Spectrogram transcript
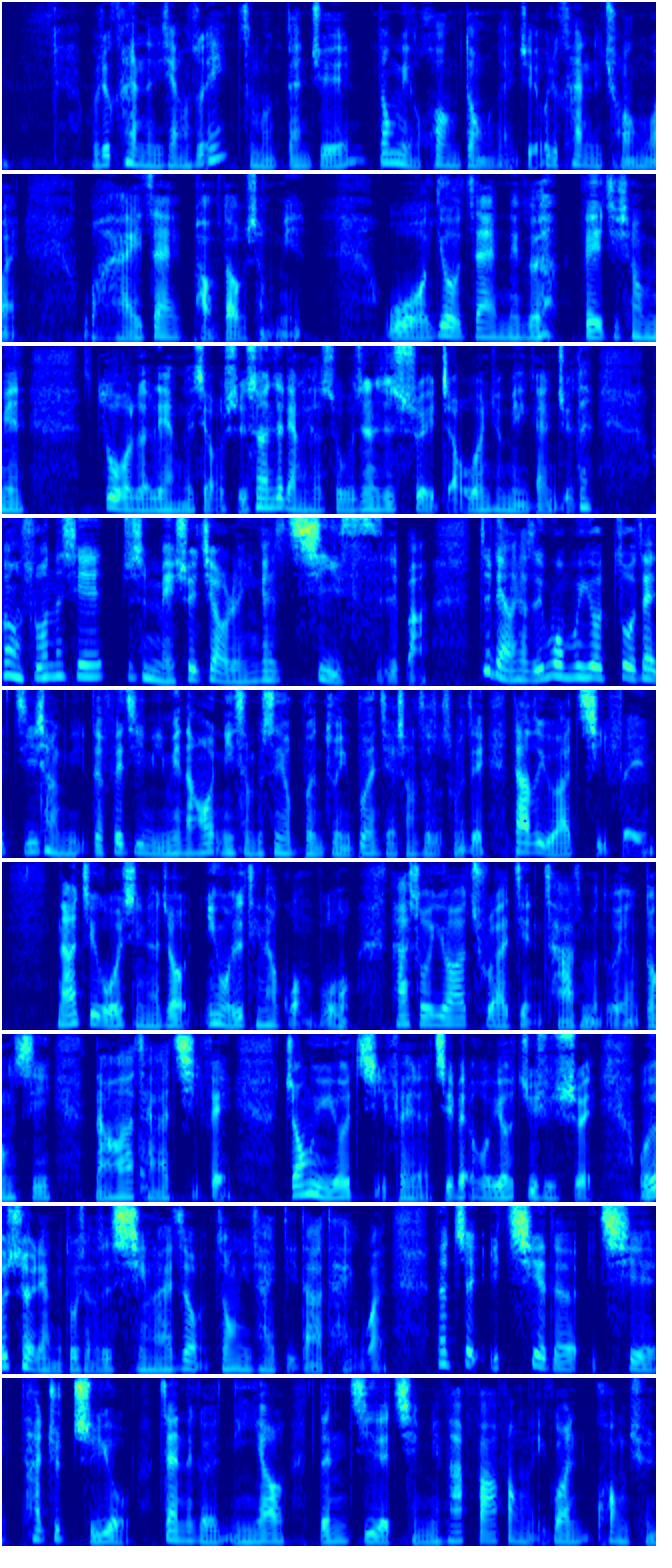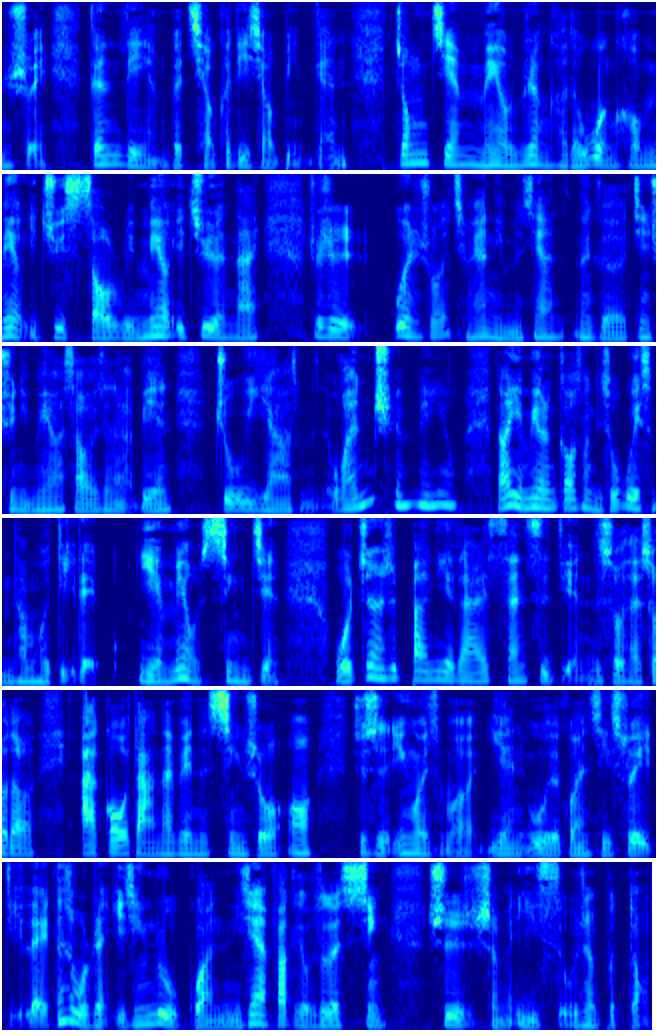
我就看了一下，我说：“哎，怎么感觉都没有晃动的感觉？”我就看着窗外，我还在跑道上面，我又在那个飞机上面。坐了两个小时，虽然这两个小时我真的是睡着，我完全没感觉，但我想说那些就是没睡觉的人应该是气死吧？这两个小时默默又坐在机场里的飞机里面，然后你什么事情又不能做，你不能起来上厕所什么之类，大家都以为要起飞。然后结果我醒来之后，因为我是听到广播，他说又要出来检查这么多样东西，然后他才要起飞。终于又起飞了，起飞我又继续睡，我又睡了两个多小时。醒来之后，终于才抵达台湾。那这一切的一切，他就只有在那个你要登机的前面，他发放了一罐矿泉水跟两个巧克力小饼干，中间没有任何的问候，没有一句 sorry，没有一句人来就是。问说，请问你们现在那个进去里面要稍微在哪边注意啊什么的，完全没有，然后也没有人告诉你说为什么他们会 delay，也没有信件。我真的是半夜大概三四点的时候才收到 Agoda 那边的信说，哦，就是因为什么延误的关系，所以 delay。但是我人已经入关，你现在发给我这个信是什么意思？我真的不懂。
